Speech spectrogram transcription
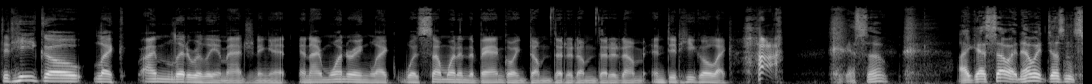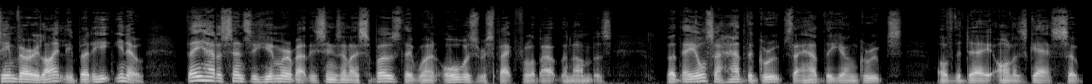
Did he go like I'm literally imagining it, and I'm wondering like was someone in the band going dum da da dum da da dum, and did he go like ha? I guess so. I guess so. I know it doesn't seem very likely, but he, you know, they had a sense of humor about these things, and I suppose they weren't always respectful about the numbers, but they also had the groups. They had the young groups of the day on as guests, so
